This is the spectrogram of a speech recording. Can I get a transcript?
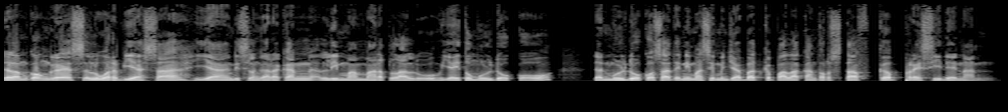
dalam kongres luar biasa yang diselenggarakan 5 Maret lalu, yaitu Muldoko, dan Muldoko saat ini masih menjabat Kepala Kantor Staf Kepresidenan.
